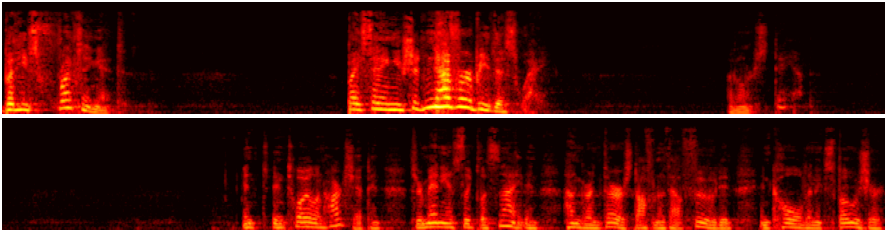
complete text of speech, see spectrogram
But he's fronting it by saying you should never be this way. I don't understand. In, in toil and hardship, and through many a sleepless night, and hunger and thirst, often without food, and, and cold and exposure.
